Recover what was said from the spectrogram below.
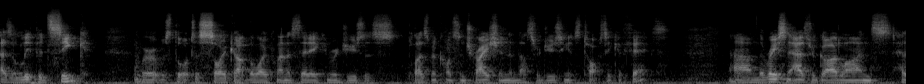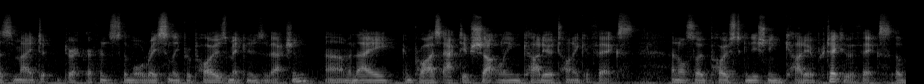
as a lipid sink, where it was thought to soak up the local anaesthetic and reduce its plasma concentration and thus reducing its toxic effects. Um, the recent ASRA guidelines has made direct reference to the more recently proposed mechanisms of action, um, and they comprise active shuttling, cardiotonic effects, and also post-conditioning cardioprotective effects of,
